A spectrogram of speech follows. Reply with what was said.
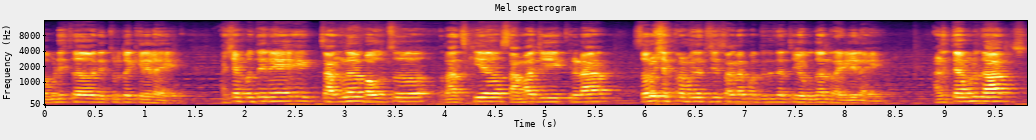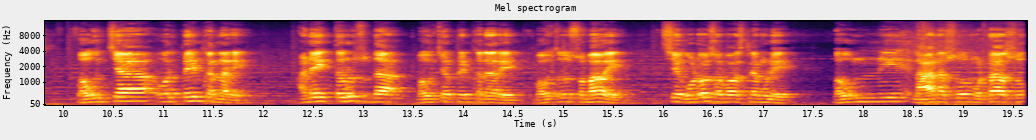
कबड्डीचं नेतृत्व केलेलं आहे. अशा पद्धतीने एक चांगलं भाऊचं राजकीय सामाजिक क्रीडा सर्व क्षेत्रामध्ये अतिशय चांगल्या पद्धतीने त्याचं योगदान राहिलेलं आहे. आणि त्यामुळे आज भाऊंच्या वर प्रेम करणारे अनेक तरुण सुद्धा भाऊंच्यावर प्रेम करणारे भाऊचा जो स्वभाव आहे अतिशय गोडवा स्वभाव असल्यामुळे भाऊंनी लहान असो मोठा असो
